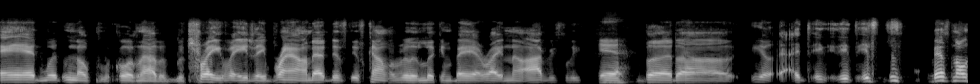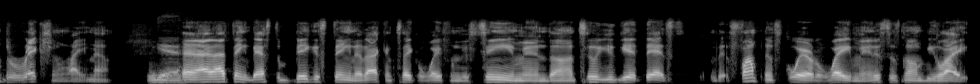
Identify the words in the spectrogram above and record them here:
add with you know, of course now the, the trade for AJ Brown that this is kind of really looking bad right now, obviously. Yeah. But uh, you know, it, it, it, it's just there's no direction right now, Yeah. and I, I think that's the biggest thing that I can take away from this team. And uh, until you get that something squared away, man, this is gonna be like,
